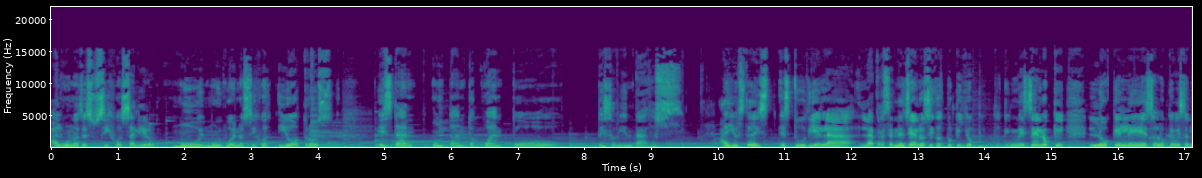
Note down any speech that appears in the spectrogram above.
Algunos de sus hijos salieron muy, muy buenos hijos y otros están un tanto cuanto desorientados ahí ustedes estudie la, trascendencia de los hijos porque yo me sé lo que, lo que lees o lo que ves en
